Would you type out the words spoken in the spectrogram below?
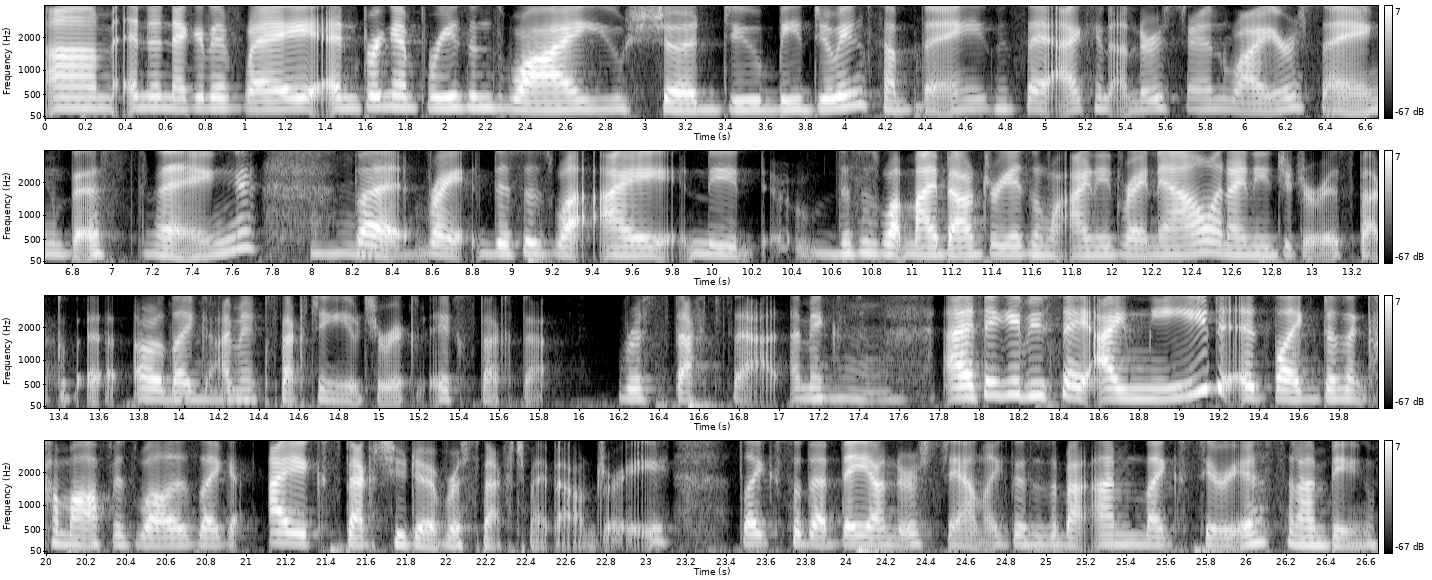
um, in a negative way and bring up reasons why you should do be doing something, you can say, I can understand why you're saying this thing, but right, this is what I need. This is what my boundary is and what I need right now, and I need you to respect that. Or like I'm expecting you to re- expect that. Respect that. I'm. Ex- mm-hmm. I think if you say I need, it like doesn't come off as well as like I expect you to respect my boundary, like so that they understand like this is about I'm like serious and I'm being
